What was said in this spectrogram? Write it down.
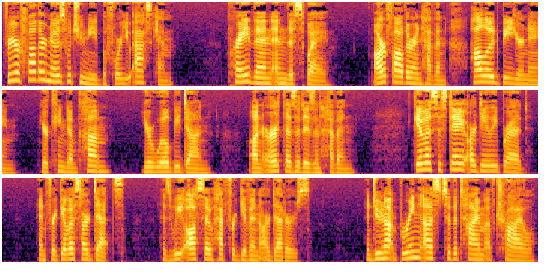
for your Father knows what you need before you ask Him. Pray then in this way Our Father in heaven, hallowed be your name. Your kingdom come, your will be done on earth as it is in heaven. Give us this day our daily bread, and forgive us our debts, as we also have forgiven our debtors. And do not bring us to the time of trial,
